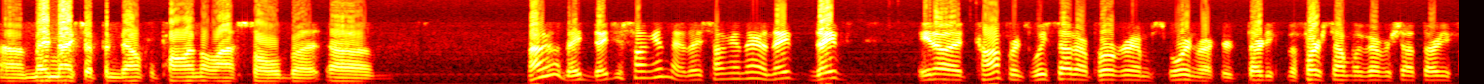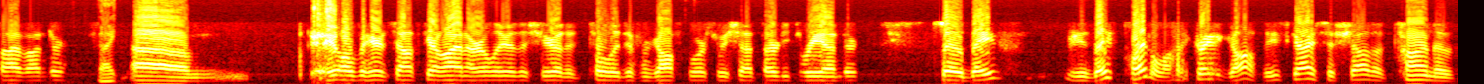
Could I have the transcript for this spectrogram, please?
um, made a nice up and down for par on the last hole. But um, I don't know. They they just hung in there. They hung in there, and they they've you know at conference we set our program scoring record thirty the first time we've ever shot thirty five under. Right. Um, over here in South Carolina earlier this year at a totally different golf course, we shot thirty three under. So they've they've played a lot of great golf. These guys have shot a ton of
